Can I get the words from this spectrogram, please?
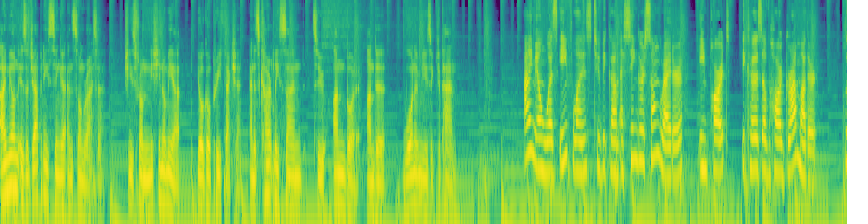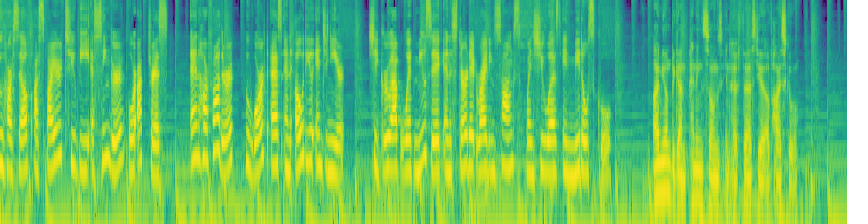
Aimyon is a Japanese singer and songwriter. She's from Nishinomiya, Hyogo Prefecture, and is currently signed to unBORDE under Warner Music Japan. Aimyon was influenced to become a singer-songwriter in part because of her grandmother, who herself aspired to be a singer or actress, and her father, who worked as an audio engineer. She grew up with music and started writing songs when she was in middle school. Aimyon began penning songs in her first year of high school.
